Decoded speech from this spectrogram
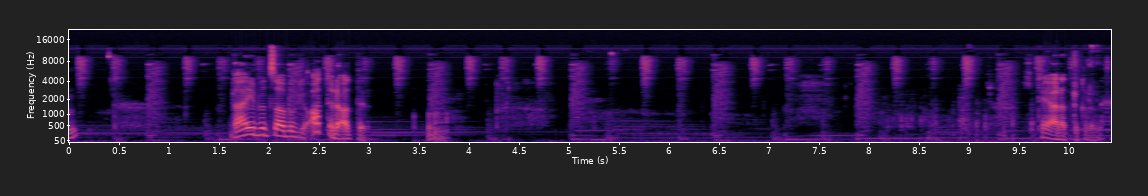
ん？大仏は仏教。合ってる？合ってる。うん手洗ってくるね。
